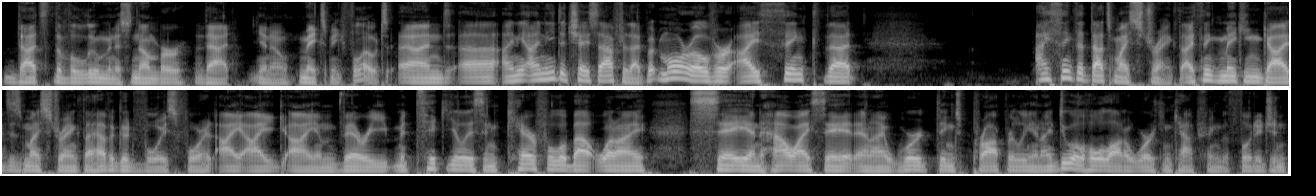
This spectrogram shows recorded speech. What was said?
that's the voluminous number that you know makes me float, and uh, I, I need to chase after that. But moreover, I think that I think that that's my strength. I think making guides is my strength. I have a good voice for it. I, I, I am very meticulous and careful about what I say and how I say it, and I word things properly, and I do a whole lot of work in capturing the footage and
